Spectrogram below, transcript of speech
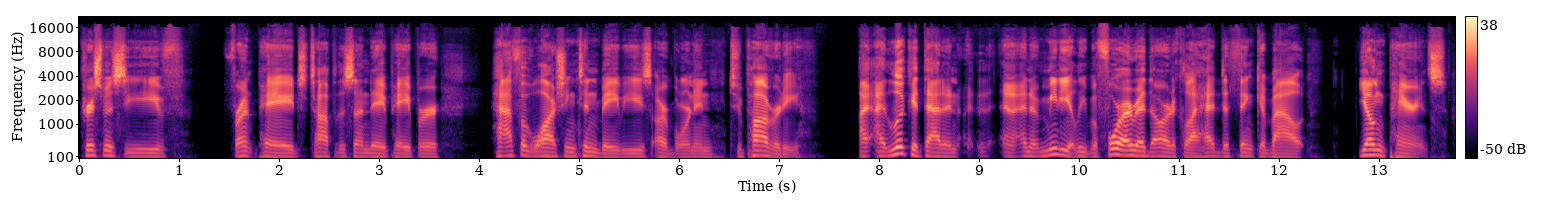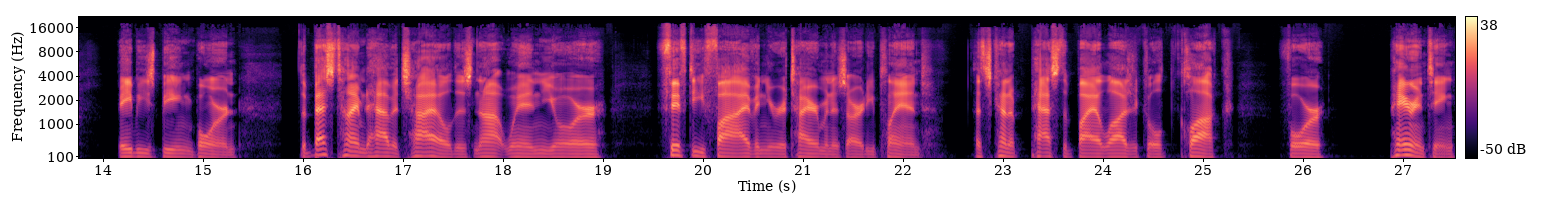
Christmas Eve, front page, top of the Sunday paper. Half of Washington babies are born into poverty. I, I look at that and, and immediately before I read the article, I had to think about young parents, babies being born the best time to have a child is not when you're 55 and your retirement is already planned. That's kind of past the biological clock for parenting.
